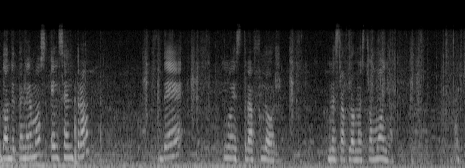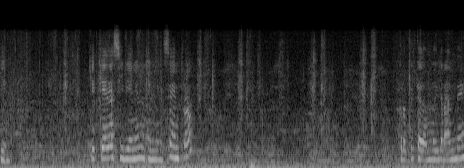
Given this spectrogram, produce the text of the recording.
donde tenemos el centro de nuestra flor, nuestra flor, nuestro moño, aquí, que quede así bien en, el centro. Creo que quedó muy grande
